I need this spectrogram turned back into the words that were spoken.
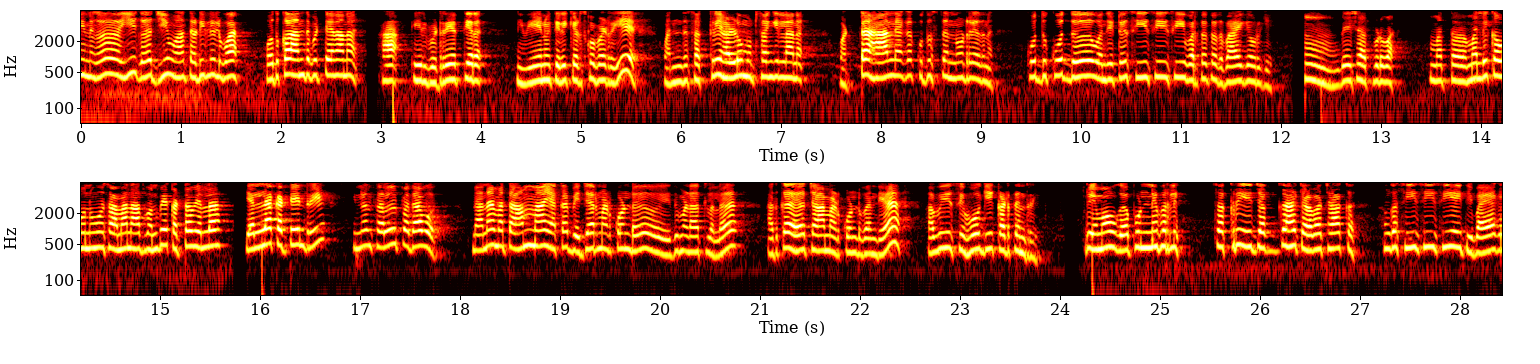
ನಿನಗ ಈಗ ಜೀವ ತಡಿಲಿಲ್ವಾ? ಬದುಕ ಅಂತ ಬಿಟ್ಟೆ ನಾನು. ಹಾ ಇಲ್ಲಿ ಬಿಡ್ರಿ ಅತ್ತಿಯರ ನೀವೇನು ತಲೆ ಕೆಡ್ಸ್ಕೊಬೇಡ್ರಿ. ಒಂದು ಸಕ್ರಿ ಹಳ್ಳು ಮುಟ್ಸಂಗಿಲ್ಲ ನಾನು. ಒಟ್ಟ ಹಾಲ್ನಾಗ ಕುದಿಸ್ತೇನೆ ನೋಡ್ರಿ ಅದನ್ನ. ಕುದ್ದು ಕುದ್ದು ಒಂದಿಟ್ಟು ಸಿ ಸಿ ಸಿ ಬರ್ತೈತೆ ಅದು ಬಾಯಿಗೆ ಅವ್ರಿಗೆ. ಹ್ಮ್ ಬೇಷ ಆತ್ ಬಿಡುವ ಮಲ್ಲಿಕ ಅವನು ಸಾಮಾನು ಅದು ಬಂದ್ಬೇ ಕಟ್ಟವೆಲ್ಲ ಎಲ್ಲ. ಕಟ್ಟೇನ್ರಿ, ಇನ್ನೊಂದು ಸ್ವಲ್ಪ ಅದಾವ. ನಾನ ಮತ್ತೆ ಅಮ್ಮ ಯಾಕ ಬೇಜಾರ್ ಮಾಡ್ಕೊಂಡು ಇದು ಮಾಡತ್ಲಲ್ಲ ಅದಕ್ಕೆ ಚಾ ಮಾಡ್ಕೊಂಡು ಬಂದೆ. ಅವಿಸಿ ಹೋಗಿ ಕಟ್ತೇನ್ರಿ. ಪ್ರೇಮವ್ಗ ಪುಣ್ಯ ಬರ್ಲಿ. ಸಕ್ರಿ ಜಗ್ಗ ಹಾಕ್ಯಾವ ಚಾಕ. ಹಂಗ ಸಿ ಸಿ ಸಿ ಐತಿ ಬಾಯಾಗ.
